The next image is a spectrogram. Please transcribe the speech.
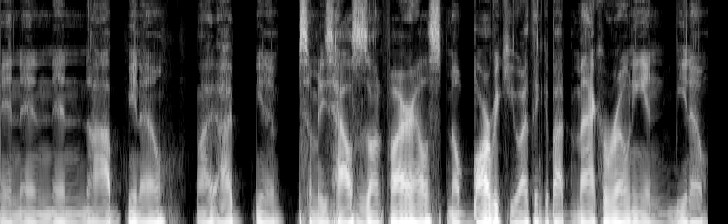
and and and I, you know, I, I, you know, somebody's house is on fire. Hell, smell barbecue. I think about macaroni and you know,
